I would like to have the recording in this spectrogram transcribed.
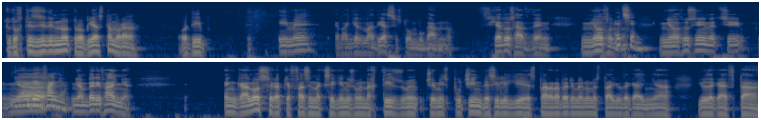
Του το χτίζει την νοοτροπία στα μωρά. Ότι είμαι επαγγελματίας στον που κάνω. Σχεδόν αν δεν νιώθουν το. Έτσι είναι. Νιώθουν είναι έτσι Μια περηφάνεια. μια περηφάνεια. Εν καλό σε κάποια φάση να ξεκινήσουμε να χτίζουμε και εμείς που τσίντες ηλικίες παρά να περιμένουμε στα U19, U17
